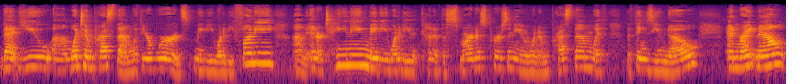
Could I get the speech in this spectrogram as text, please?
that you um, want to impress them with your words. Maybe you want to be funny, um, entertaining. Maybe you want to be kind of the smartest person. You want to impress them with the things you know. And right now,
